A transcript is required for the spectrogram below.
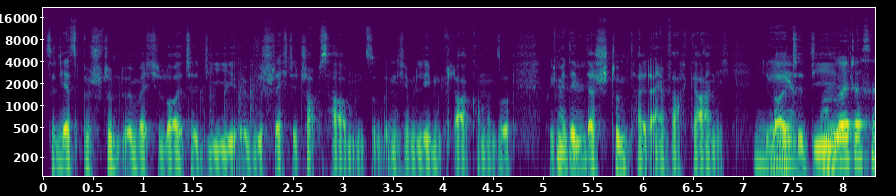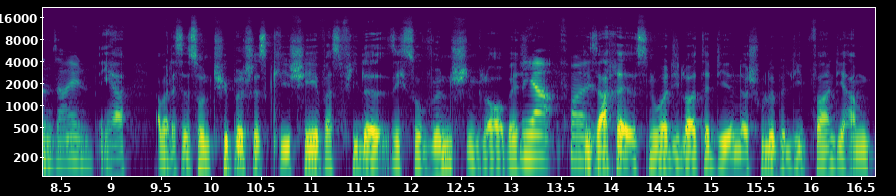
sind jetzt bestimmt irgendwelche Leute, die irgendwie schlechte Jobs haben und so nicht im Leben klarkommen und so. Wo ich mir denke, das stimmt halt einfach gar nicht. Die Leute, Warum die. sollte das denn sein? Ja, aber das ist so ein typisches Klischee, was viele sich so wünschen, glaube ich. Ja, voll. Die Sache ist nur, die Leute, die in der Schule beliebt waren, die haben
